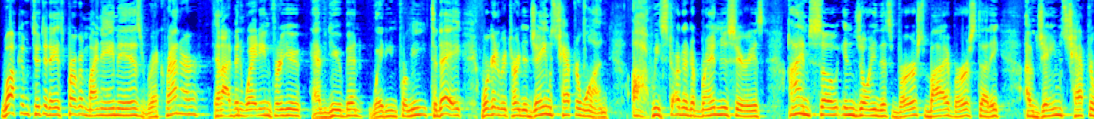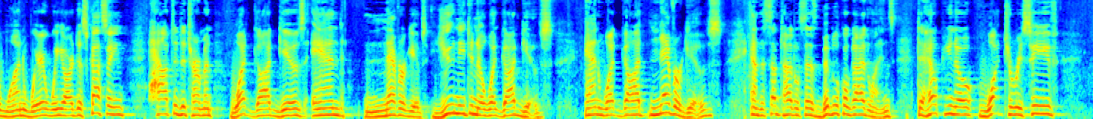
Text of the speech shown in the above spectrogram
Welcome to today's program. My name is Rick Renner, and I've been waiting for you. Have you been waiting for me? Today, we're going to return to James chapter 1. Oh, we started a brand new series. I'm so enjoying this verse by verse study of James chapter 1, where we are discussing how to determine what God gives and never gives. You need to know what God gives and what God never gives and the subtitle says Biblical Guidelines to help you know what to receive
